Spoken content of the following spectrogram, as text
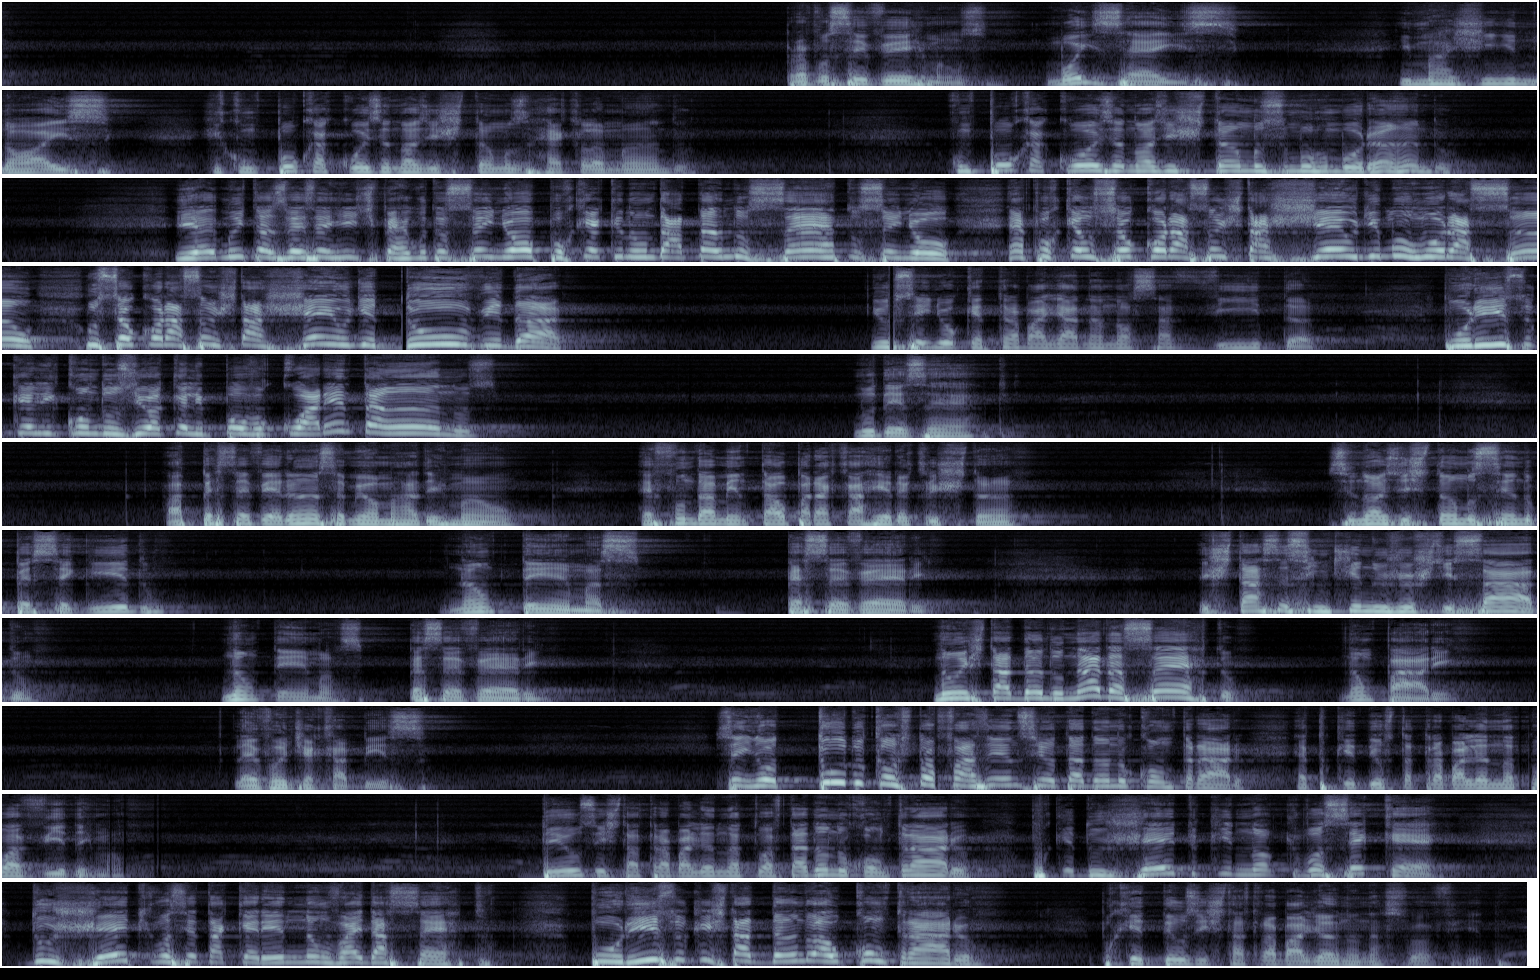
Para você ver, irmãos, Moisés, imagine nós que com pouca coisa nós estamos reclamando, com pouca coisa nós estamos murmurando. E muitas vezes a gente pergunta, Senhor, por que, que não está dando certo, Senhor? É porque o seu coração está cheio de murmuração, o seu coração está cheio de dúvida. E o Senhor quer trabalhar na nossa vida. Por isso que ele conduziu aquele povo 40 anos no deserto. A perseverança, meu amado irmão, é fundamental para a carreira cristã. Se nós estamos sendo perseguidos, não temas, persevere. Está se sentindo injustiçado? Não temas, persevere não está dando nada certo, não pare. Levante a cabeça. Senhor, tudo que eu estou fazendo, Senhor está dando o contrário. É porque Deus está trabalhando na tua vida, irmão. Deus está trabalhando na tua vida. Está dando o contrário, porque do jeito que, que você quer, do jeito que você está querendo, não vai dar certo. Por isso que está dando ao contrário, porque Deus está trabalhando na sua vida.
